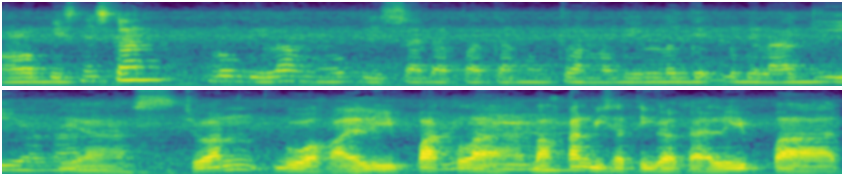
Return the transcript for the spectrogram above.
kalau bisnis kan lu bilang lu bisa dapatkan cuan lebih lebih, lebih lagi ya kan Yes, cuan dua kali lipat lah, Hmm. bahkan bisa tiga kali lipat.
